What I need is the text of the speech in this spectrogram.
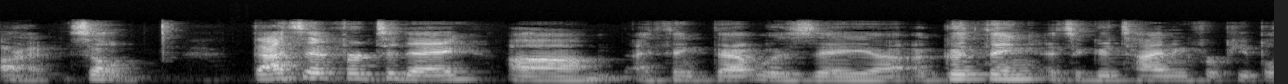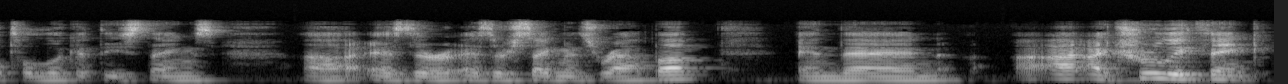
all right. So that's it for today. Um, I think that was a, a good thing. It's a good timing for people to look at these things uh, as their as their segments wrap up. And then I, I truly think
